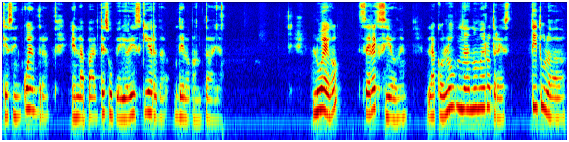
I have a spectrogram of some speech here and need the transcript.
que se encuentra en la parte superior izquierda de la pantalla. Luego, seleccione la columna número 3 titulada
